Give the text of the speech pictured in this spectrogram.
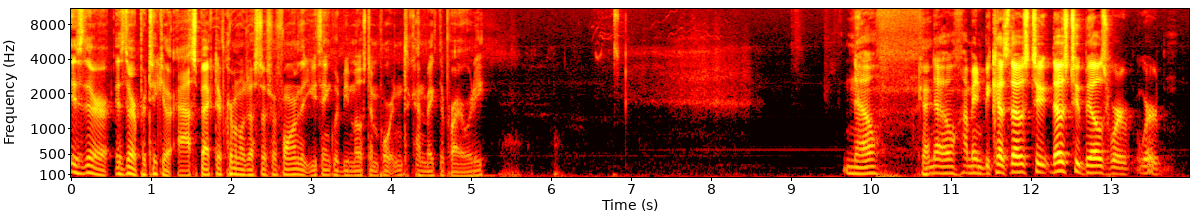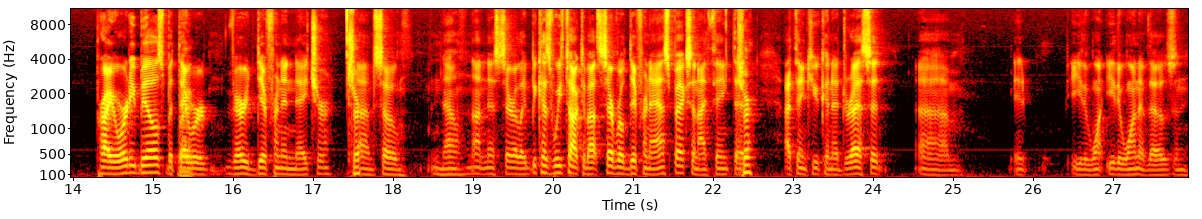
Is there is there a particular aspect of criminal justice reform that you think would be most important to kind of make the priority? No. Okay. No. I mean because those two those two bills were were priority bills, but they Right. were very different in nature. Sure. Um, so no, not necessarily because we've talked about several different aspects, and I think that Sure. I think you can address it, um, it either one either one of those, and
